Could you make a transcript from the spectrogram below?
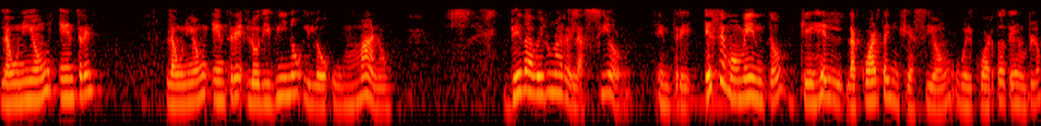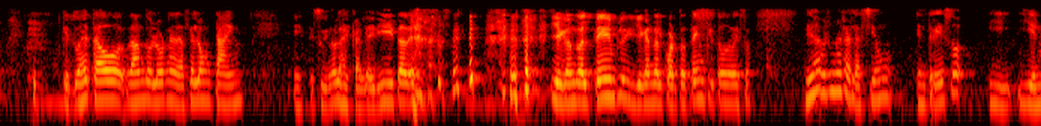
La unión entre la unión entre lo divino y lo humano. Debe haber una relación entre ese momento, que es el, la cuarta iniciación o el cuarto templo, que, tú has estado dando orden de hace long time, este, subiendo las escaleritas, llegando al templo y llegando al cuarto templo y todo eso. Debe haber una relación entre eso y, y el,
